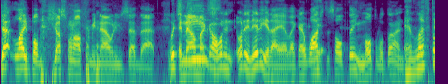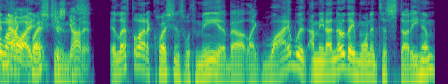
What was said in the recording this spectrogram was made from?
that light bulb just went off for me now when you said that, Which and now I'm like, oh, what an what an idiot I am! Like I watched this whole thing multiple times, It left a and lot now of I, I questions. just got it. It left a lot of questions with me about like why would I mean I know they wanted to study him,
